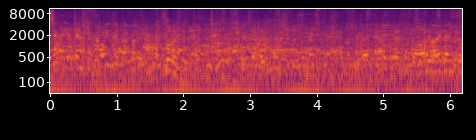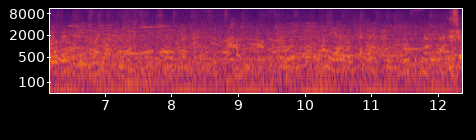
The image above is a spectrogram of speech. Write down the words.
そうです。ねよいしょ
